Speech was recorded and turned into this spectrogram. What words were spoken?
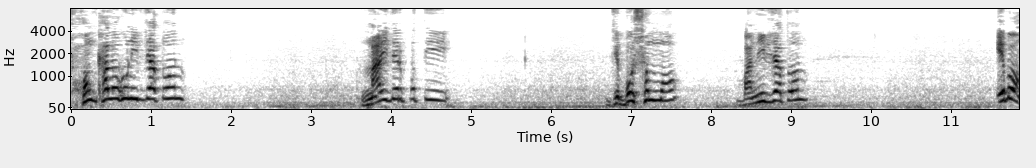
সংখ্যালঘু নির্যাতন নারীদের প্রতি যে বৈষম্য বা নির্যাতন এবং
